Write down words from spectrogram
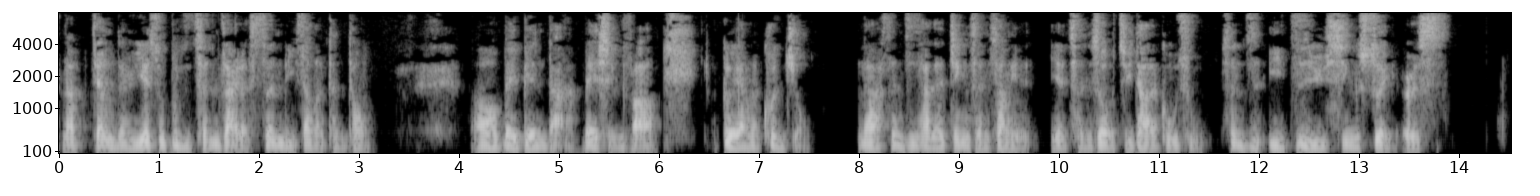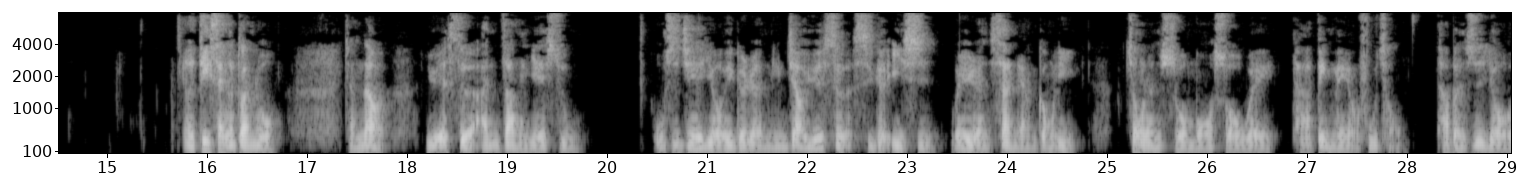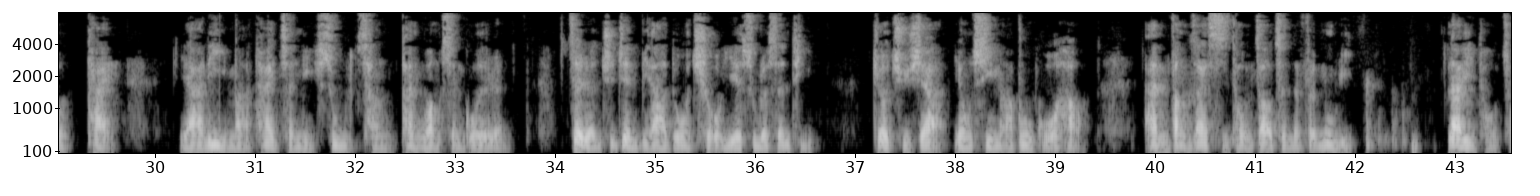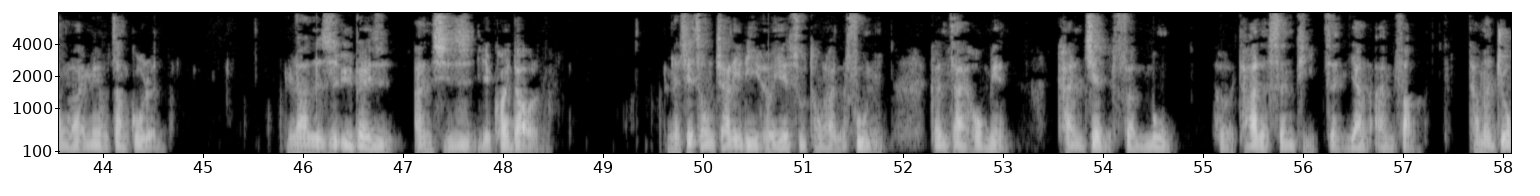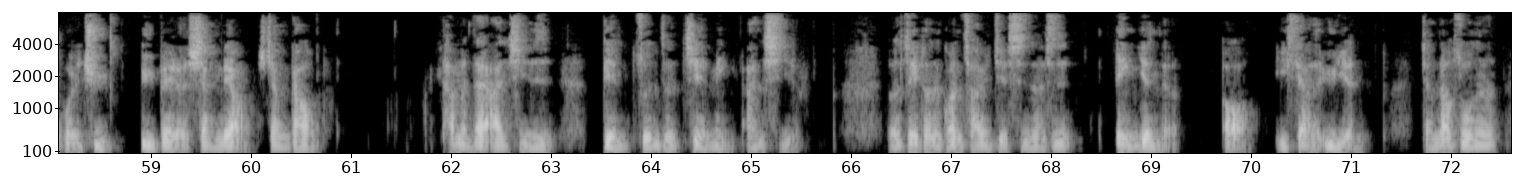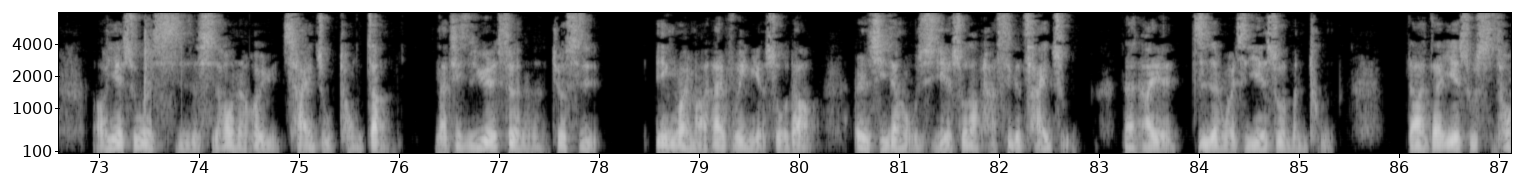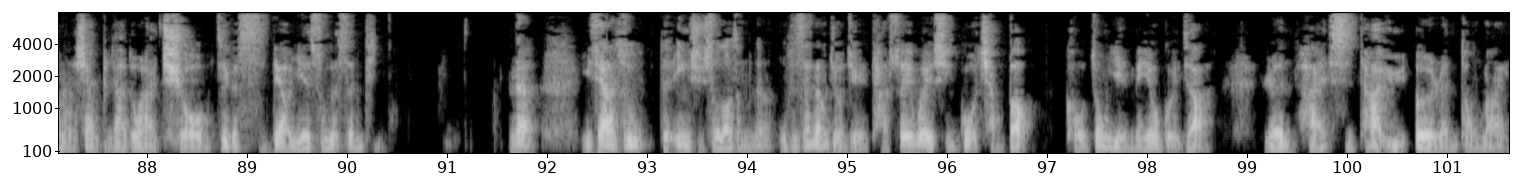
那这样等于耶稣不止承载了生理上的疼痛，然后被鞭打、被刑罚、各样的困窘，那甚至他在精神上也也承受极大的苦楚，甚至以至于心碎而死。而第三个段落讲到约瑟安葬耶稣，五十节有一个人名叫约瑟，是个义士，为人善良公义，众人所谋所为，他并没有服从。他本是犹太雅利马太城里素常盼望神国的人。这人去见比拉多，求耶稣的身体，就取下用细麻布裹好，安放在石头凿成的坟墓里。那里头从来没有葬过人。那日是预备日，安息日也快到了。那些从加利利和耶稣同来的妇女，跟在后面，看见坟墓和他的身体怎样安放，他们就回去预备了香料、香膏。他们在安息日便遵着诫命安息了。而这一段的观察与解释呢，是应验了哦，以赛亚的预言，讲到说呢。哦，耶稣的死的时候呢，会与财主同葬。那其实约瑟呢，就是另外马太福音也说到二十七章五十节，说到他是个财主，那他也自认为是耶稣的门徒。那在耶稣死后呢，向比拉多来求这个死掉耶稣的身体。那以赛亚书的应许说到什么呢？五十三章九节，他虽未行过强暴，口中也没有诡诈，人还使他与恶人同埋。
